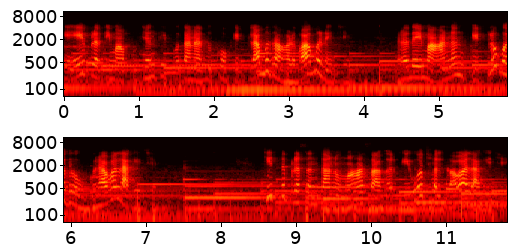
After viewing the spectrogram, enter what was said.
કે એ પ્રતિમા પૂજનથી પોતાના દુઃખો કેટલા બધા હળવા બને છે. હૃદયમાં આનંદ કેટલો બધો ઉભરાવા લાગે છે. ચિત્ત પ્રસન્નતાનો મહાસાગર કેવો છલકાવા લાગે છે.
